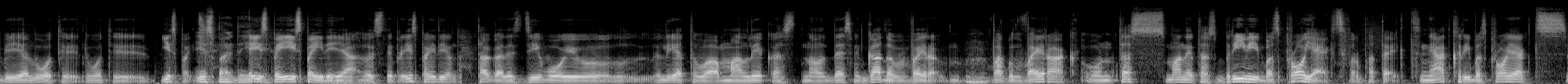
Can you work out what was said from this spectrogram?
bija ļoti, ļoti iespaidīgi. Iespaidīgi. Jā, ļoti iespaidīgi. Tagad es dzīvoju Lietuvā, man liekas, no desmit gada, vairāk, mm varbūt vairāk. Un tas man ir tas brīvības projekts, var pateikt. Neatkarības projekts,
